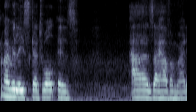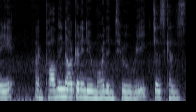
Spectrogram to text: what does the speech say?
my release schedule is as I have them ready. I'm probably not going to do more than two a week just because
